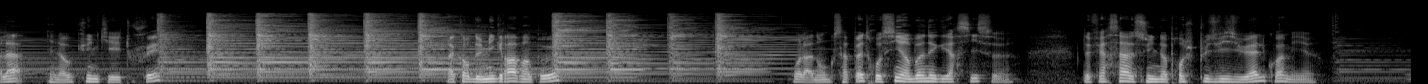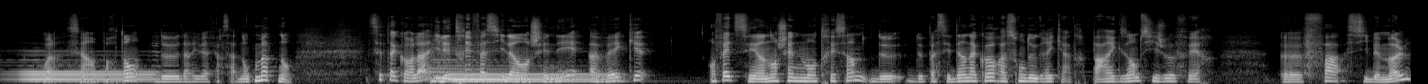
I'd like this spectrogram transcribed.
Voilà, il n'y en a aucune qui est étouffée. La corde de mi grave un peu. Voilà, donc ça peut être aussi un bon exercice euh, de faire ça, c'est une approche plus visuelle, quoi, mais euh, voilà, c'est important d'arriver à faire ça. Donc maintenant, cet accord-là, il est très facile à enchaîner avec en fait, c'est un enchaînement très simple de, passer d'un accord à son degré 4. Par exemple, si je veux faire euh, Fa, Si bémol,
